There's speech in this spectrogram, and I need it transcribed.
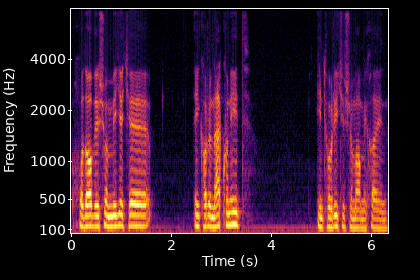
خدا بهشون میگه که این کارو نکنید. اینطوری که شما می‌خواین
